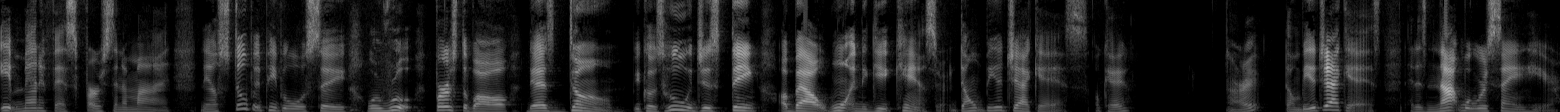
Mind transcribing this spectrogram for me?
it manifests first in the mind. Now, stupid people will say, well, Rook, first of all, that's dumb because who would just think about wanting to get cancer? Don't be a jackass, okay? All right? Don't be a jackass. That is not what we're saying here.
